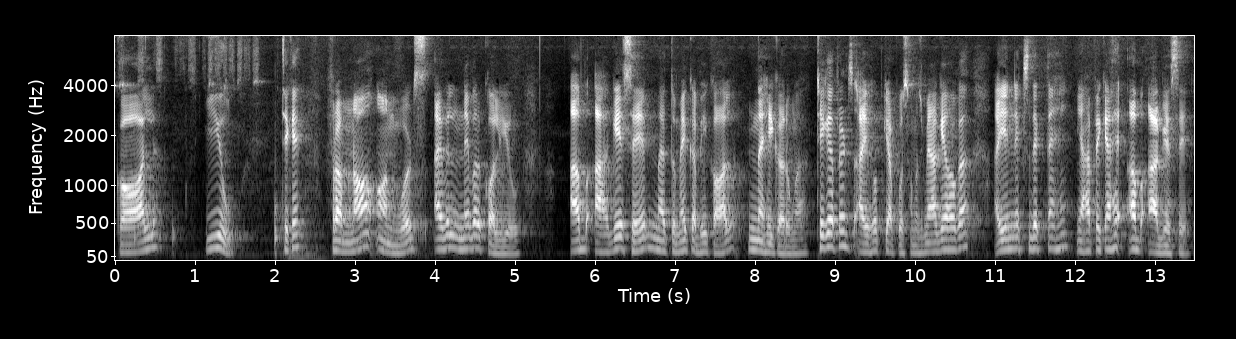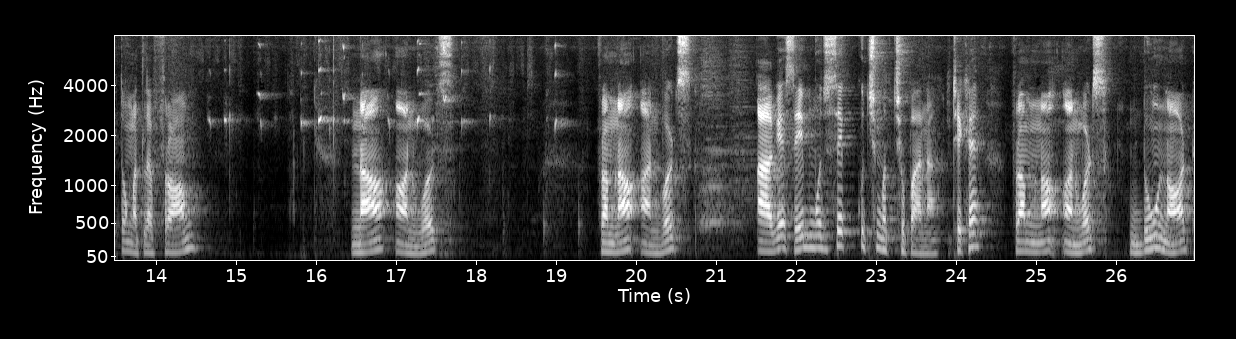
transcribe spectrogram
call you ठीक है? From now onwards I will never call you अब आगे से मैं तुम्हें कभी कॉल नहीं करूँगा। ठीक है फ्रेंड्स आई होप कि आपको समझ में आ गया होगा। आइए नेक्स्ट देखते हैं। यहाँ पे क्या है? अब आगे से। तो मतलब from now onwards from now onwards आगे से मुझसे कुछ मत छुपाना। ठीक है? From now onwards do not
